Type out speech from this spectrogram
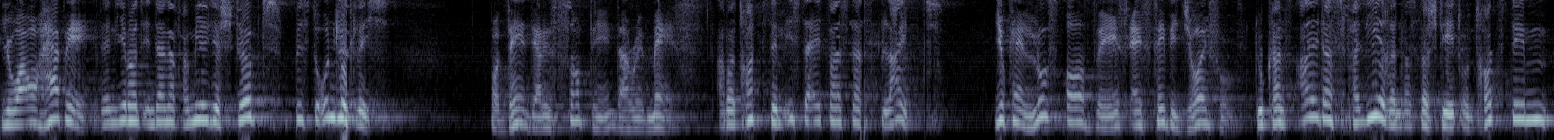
you are unhappy. Wenn jemand in deiner Familie stirbt, bist du unglücklich. But then there is something that remains. Aber trotzdem ist da etwas, das bleibt. You can lose all this and still be joyful. Du kannst all das verlieren, was da steht, und trotzdem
